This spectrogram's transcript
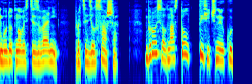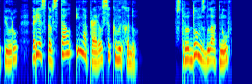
«Будут новости, звони», — процедил Саша. Бросил на стол тысячную купюру, резко встал и направился к выходу. С трудом сглотнув,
